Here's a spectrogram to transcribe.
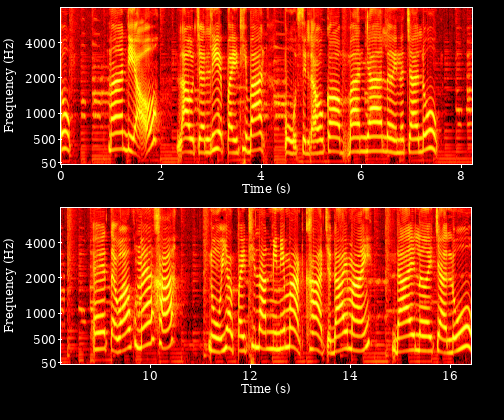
ลูก มาเดี๋ยว เราจะรีบไปที่บ้านปู่เสร็จแล้วก็บ้านย่าเลยนะจ๊ะลูก เอ แต่ว่าคุณแม่คะ หนูอยากไปที่ร้านมินิมาร์ทค่ะจะได้ไหม ได้เลยจ้ะลูก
